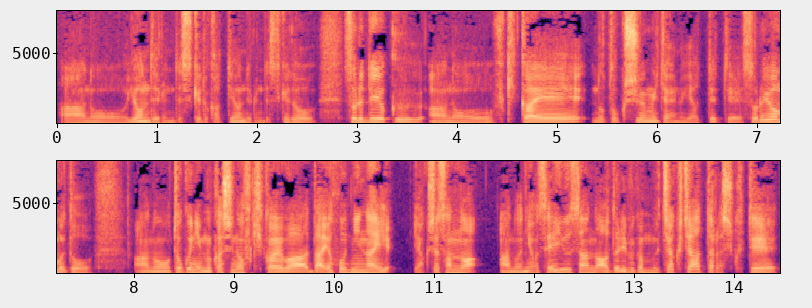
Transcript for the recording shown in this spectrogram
あの、読んでるんですけど、買って読んでるんですけど、それでよく、あの、吹き替えの特集みたいのやってて、それ読むと、あの、特に昔の吹き替えは台本にない役者さんのあの、声優さんのアドリブがむちゃくちゃあったらしくて、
